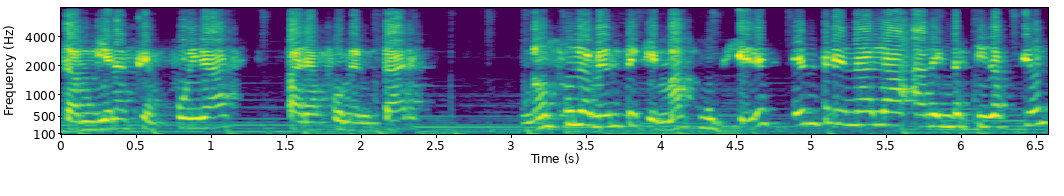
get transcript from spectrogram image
también hacia afuera para fomentar no solamente que más mujeres entren a la, a la investigación,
